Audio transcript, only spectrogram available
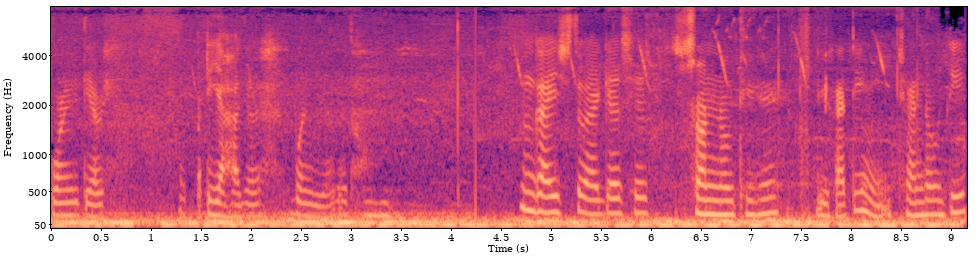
પોણે રીતે આવે. પટી જા આગળ પોણે રીતે તો. ગાઈસ તો આગળ છે છ નવથી છે દેખાતી નહીં છ નવથી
